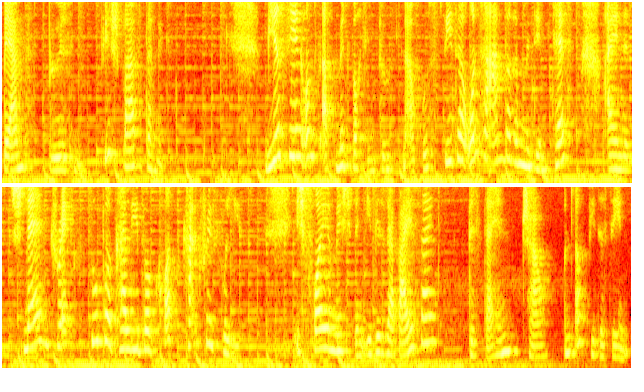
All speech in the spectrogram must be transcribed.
Bernd Bösen. Viel Spaß damit! Wir sehen uns ab Mittwoch, den 5. August wieder, unter anderem mit dem Test eines schnellen Tracks Superkaliber Cross Country Fullies. Ich freue mich, wenn ihr wieder dabei seid. Bis dahin, ciao und auf Wiedersehen.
